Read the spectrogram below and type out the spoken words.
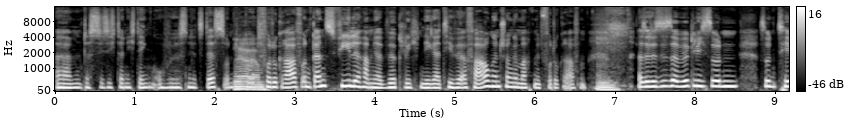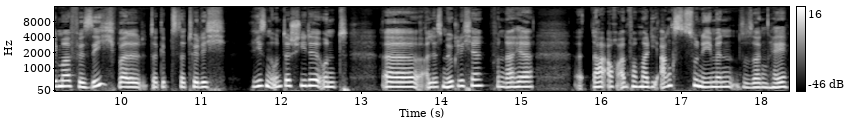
ähm, dass sie sich da nicht denken, oh, wir wissen jetzt das und oh Ja, Gott. Fotograf. Und ganz viele haben ja wirklich negative Erfahrungen schon gemacht mit Fotografen. Mhm. Also das ist ja wirklich so ein, so ein Thema für sich, weil da gibt es natürlich Riesenunterschiede und äh, alles Mögliche. Von daher äh, da auch einfach mal die Angst zu nehmen, zu sagen, hey,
